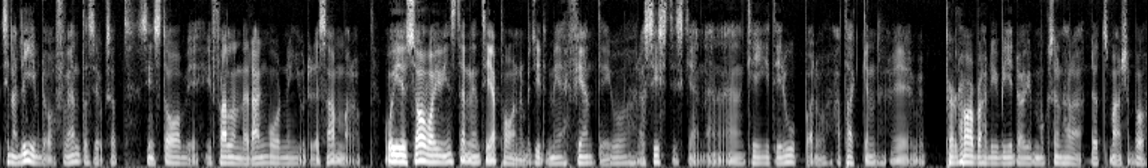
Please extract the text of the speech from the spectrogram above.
sina liv då och förväntar sig också att sin stab i, i fallande rangordning gjorde detsamma. Då. Och i USA var ju inställningen till japaner betydligt mer fientlig och rasistisk än, än, än kriget i Europa. Då. Attacken eh, Pearl Harbor hade ju bidragit med också den här dödsmarschen på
